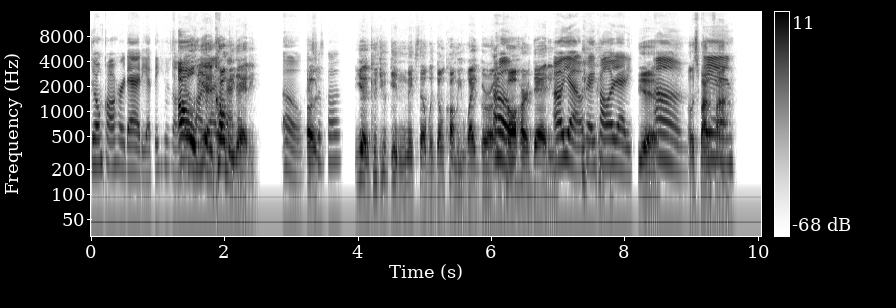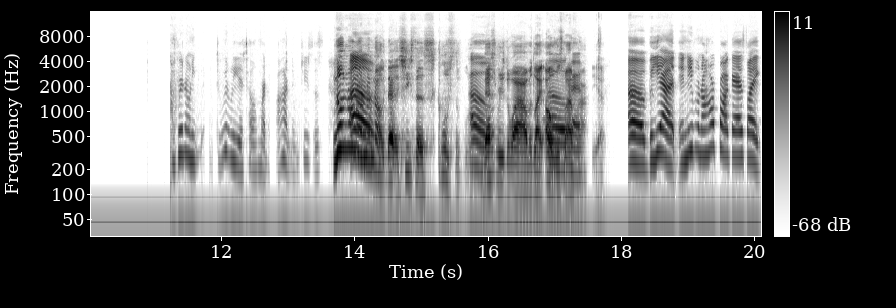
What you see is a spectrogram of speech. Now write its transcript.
Don't Call Her Daddy. I think he was on. Oh yeah, Daddy call me podcast. daddy. Oh, that's Oh, what it's called. Yeah, because you're getting mixed up with "Don't Call Me White Girl" and Oh. call her daddy. Oh yeah, okay, call her daddy. yeah. Um, Oh, Spotify. and we don't even we don't need to tell him where to find him. Jesus. No, no, no, no, no. Um, That, she's the exclusive. Oh. That's the reason why I was like, oh, Oh, it's okay. Spotify. Yeah. Uh, but yeah, and even on her podcast, like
